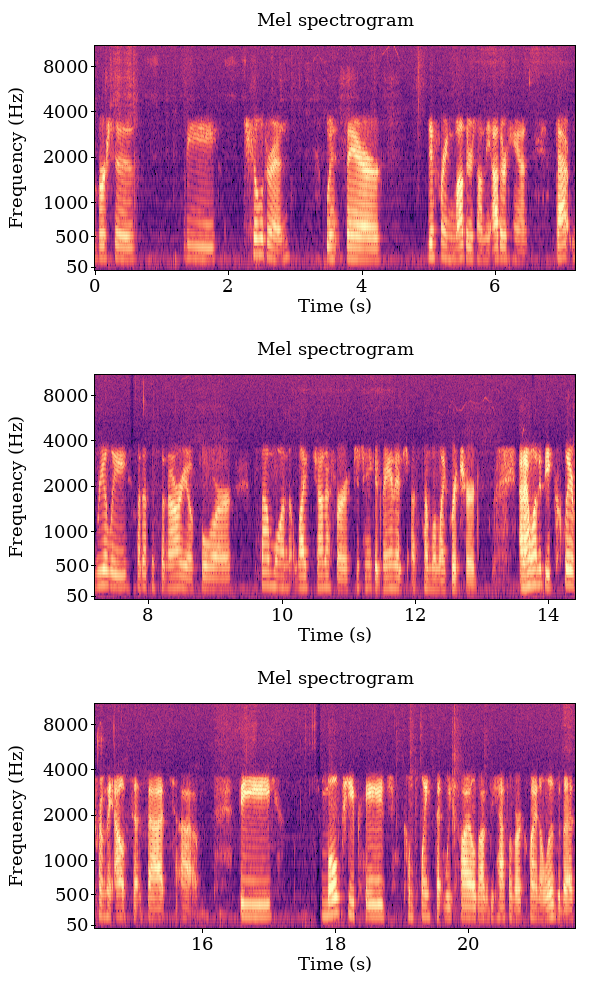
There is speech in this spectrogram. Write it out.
versus the children with their differing mothers on the other hand, that really set up a scenario for someone like Jennifer to take advantage of someone like Richard. And I want to be clear from the outset that um, the multi page complaint that we filed on behalf of our client Elizabeth,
